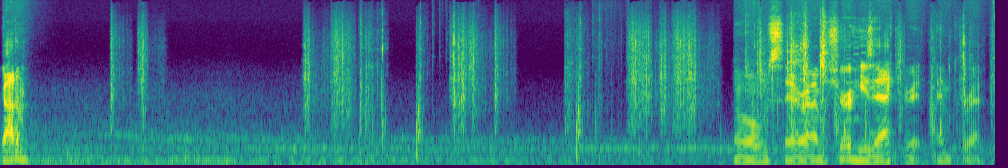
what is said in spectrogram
Got him. Oh, Sarah, I'm sure he's accurate and correct.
